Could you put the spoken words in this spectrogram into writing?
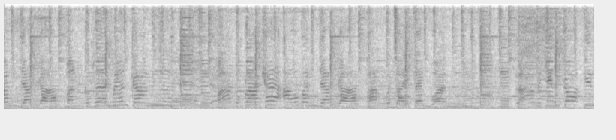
บรรยากาศมันก็เพลินเหมือนกันมาตกปลาแค่เอาบรรยากาศพักหัวใจเต็มวันลาไม่กินก็กิน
